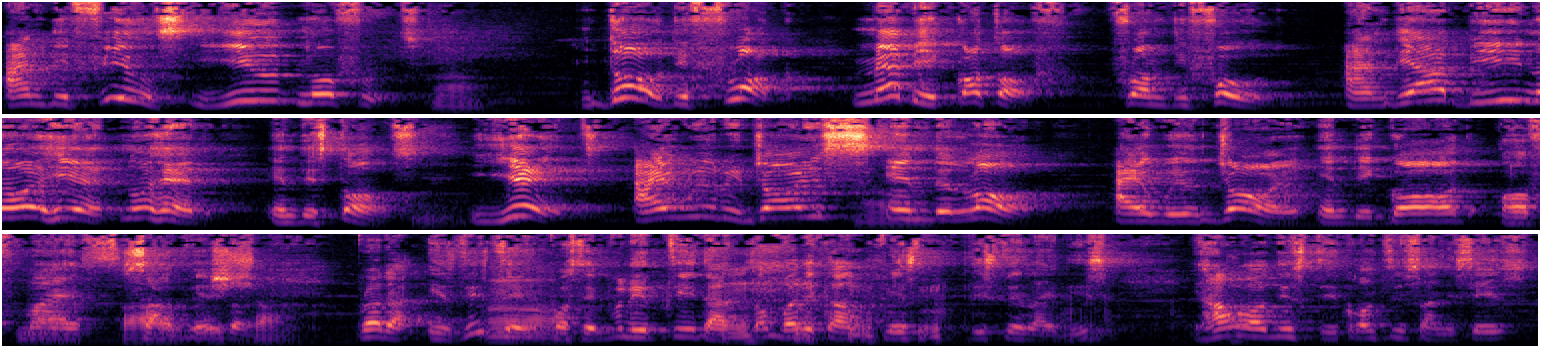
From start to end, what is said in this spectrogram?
and the fields yield no fruit. Though the flock may be cut off from the fold, and there be no head, no head in the stalls, yet I will rejoice in the Lord. I will joy in the God of my, My salvation. salvation. Brother, is this a mm. possibility that somebody can face this thing like this? How all these difficulties and he says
